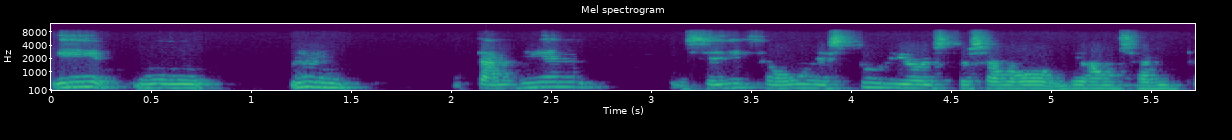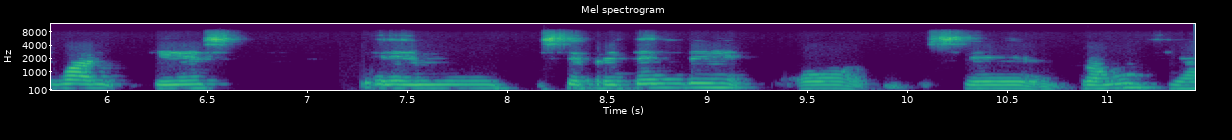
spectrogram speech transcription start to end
Y mm, también se hizo un estudio, esto es algo, digamos, habitual, que es, em, se pretende o se pronuncia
